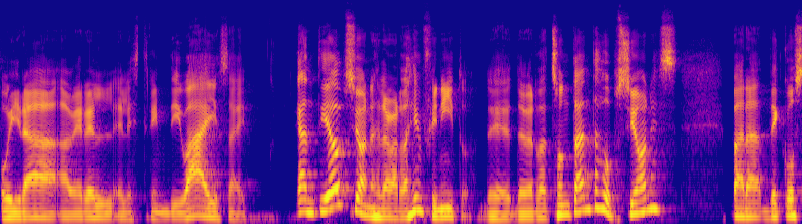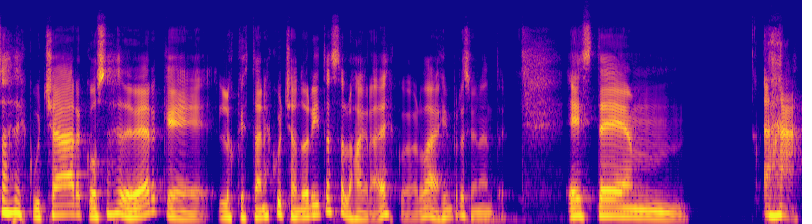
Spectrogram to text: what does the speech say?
o ir a, ver el, stream device. Hay cantidad de opciones, la verdad es infinito. De, verdad, son tantas opciones para, de cosas de escuchar, cosas de ver, que los que están escuchando ahorita se los agradezco, de verdad, es impresionante. Este. Mm, ajá.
